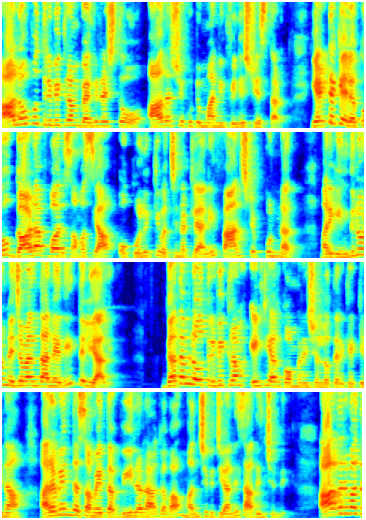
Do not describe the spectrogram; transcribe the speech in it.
ఆలోపు త్రివిక్రమ్ వెంకటేష్తో ఆదర్శ కుటుంబాన్ని ఫినిష్ చేస్తాడు. ఎట్టకేలకు గాడ్ ఆఫ్ వార్ సమస్య ఓ కొలిక్కి వచ్చినట్లే అని ఫ్యాన్స్ చెప్పుకుంటున్నారు. మరి ఇందులో నిజమెంత అనేది తెలియాలి. గతంలో త్రివిక్రమ్ ఎన్టీఆర్ కాంబినేషన్లో తెరకెక్కిన అరవింద సమేత వీరరాఘవ మంచి విజయాన్ని సాధించింది. ఆ తర్వాత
